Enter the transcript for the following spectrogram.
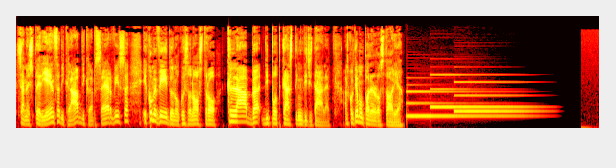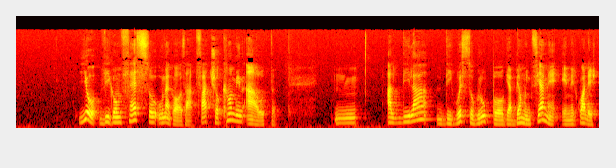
se hanno esperienza di club, di club service e come come vedono questo nostro club di podcasting digitale. Ascoltiamo un po' le loro storie. Io vi confesso una cosa, faccio coming out. Mm, al di là di questo gruppo che abbiamo insieme e nel quale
